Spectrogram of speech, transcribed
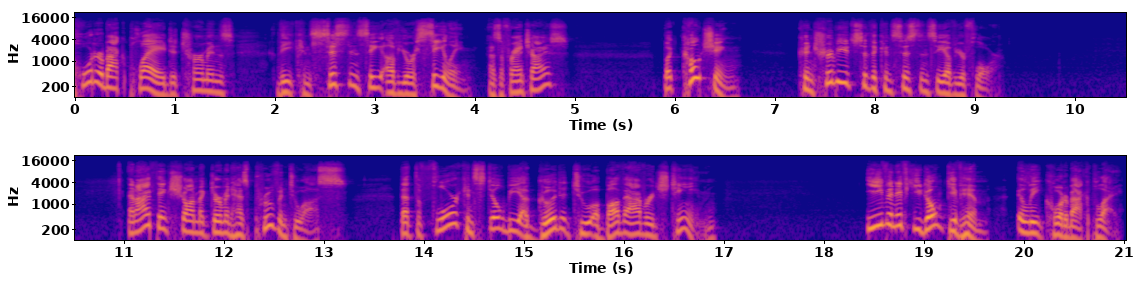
quarterback play determines the consistency of your ceiling as a franchise but coaching contributes to the consistency of your floor. And I think Sean McDermott has proven to us that the floor can still be a good to above average team, even if you don't give him elite quarterback play.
